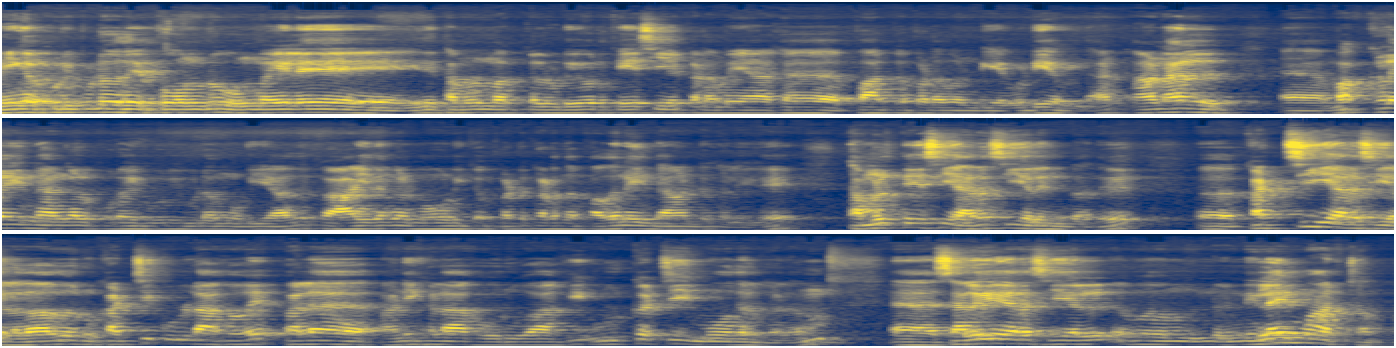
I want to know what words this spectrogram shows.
நீங்கள் குறிப்பிடுவதை போன்று உண்மையிலே இது தமிழ் மக்களுடைய ஒரு தேசிய கடமையாக பார்க்கப்பட வேண்டிய விடயம்தான். ஆனால் மக்களை நாங்கள் குறை கூறிவிட முடியாது. ஆயுதங்கள் மௌனிக்கப்பட்டு கடந்த பதினைந்து ஆண்டுகளிலே தமிழ் தேசிய அரசியல் என்பது கட்சி அரசியல் அதாவது ஒரு கட்சிக்குள்ளாகவே பல அணிகளாக உருவாகி உள்கட்சி மோதல்களும் சலுகை அரசியல் நிலைமாற்றம்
